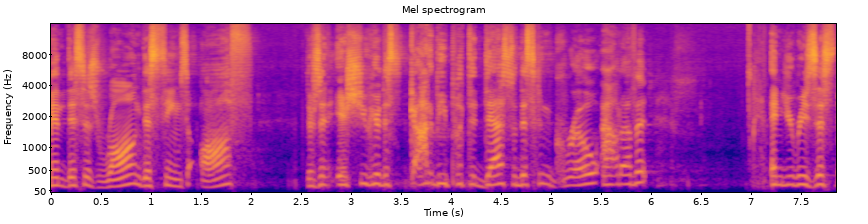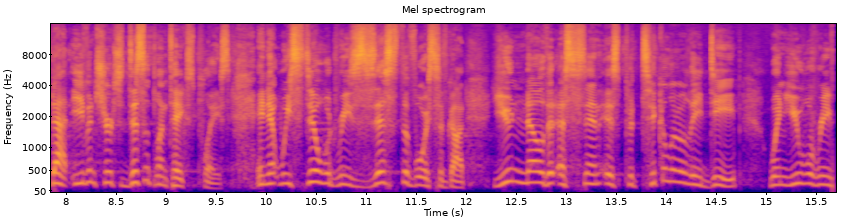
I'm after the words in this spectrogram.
Man, this is wrong. This seems off. There's an issue here. This got to be put to death so this can grow out of it. And you resist that. Even church discipline takes place. And yet we still would resist the voice of God. You know that a sin is particularly deep when you will, re-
